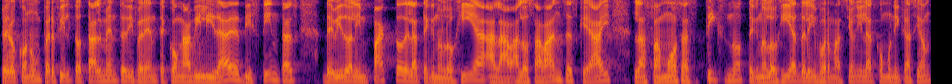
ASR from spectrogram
pero con un perfil totalmente diferente, con habilidades distintas debido al impacto de la tecnología, a, los avances que hay, las famosas TICs, ¿no? Tecnologías de la información y la comunicación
